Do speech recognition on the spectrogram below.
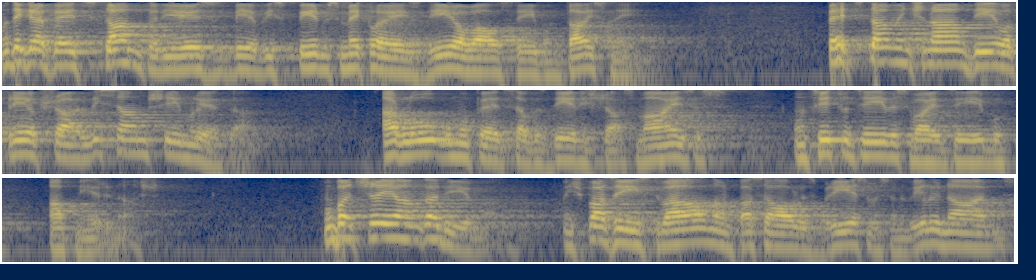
Un tikai pēc tam, kad Jēzus bija vispirms meklējis Dieva valstību un taisnību, pēc tam viņš nāk Dieva priekšā ar visām šīm lietām, ar lūgumu pēc savas dienasčās maizes un citu dzīves vajadzību apmierināšanu. Un pat šajā gadījumā viņš pazīst vēlnu un pasaules briesmas un vilinājumus,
